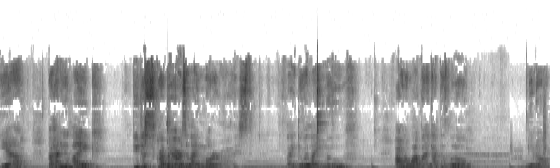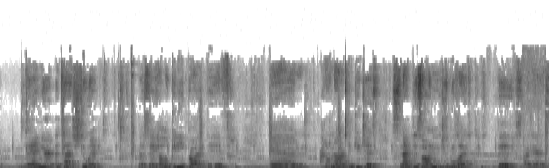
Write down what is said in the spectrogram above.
Yeah, but how do you like, do you just scrub it or is it like motorized? Like, do it like move? I don't know why, but I got this little, you know, lanyard attached to it that say Hello Kitty Proactiv. And I don't know, I think you just snap this on and just be like this, I guess.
